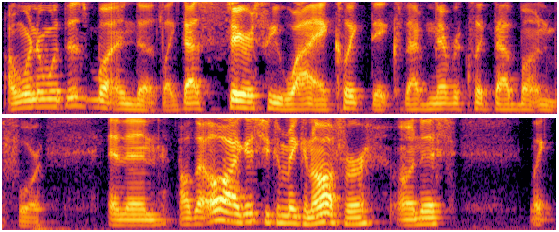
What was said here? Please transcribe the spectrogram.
I wonder what this button does. Like, that's seriously why I clicked it because I've never clicked that button before. And then I was like, oh, I guess you can make an offer on this, like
